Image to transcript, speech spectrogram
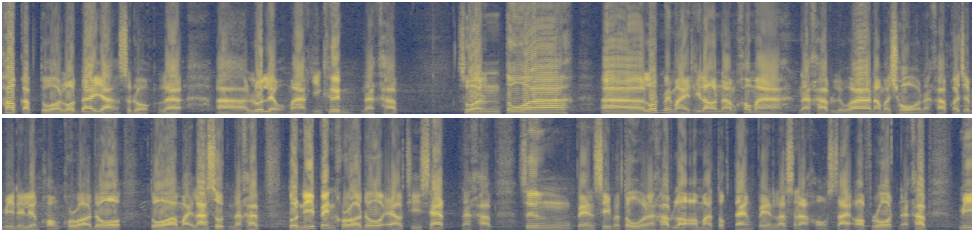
เข้ากับตัวรถได้อย่างสะดวกและรวดเร็วมากยิ่งขึ้นนะครับส่วนตัว รถใหม่ๆ ที่เรานำเข้ามานะครับหรือว่านำมาโชว์นะครับก็จะมีในเรื่องของ Colorado ตัวใหม่ล่าสุดนะครับตัวนี้เป็น Colorado LTZ นะครับซึ่งเป็น 4 ประตูนะครับเราเอามาตกแต่งเป็นลักษณะของ Style Off Road นะครับมี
